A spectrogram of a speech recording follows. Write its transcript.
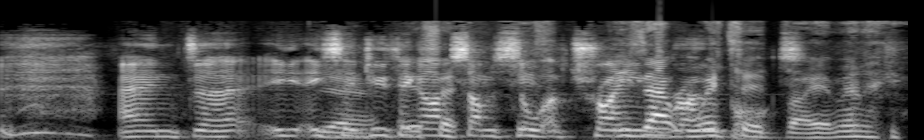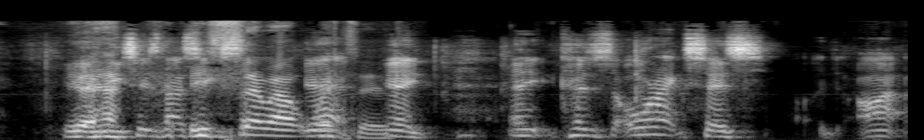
and uh, he, he said, Do you think it's I'm a- some sort of trained He's outwitted robot? by him, Yeah, he says that's he's exa- so outwitted. Yeah, because Orac says, I,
